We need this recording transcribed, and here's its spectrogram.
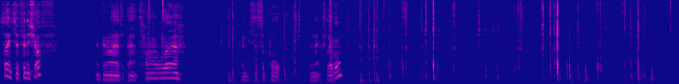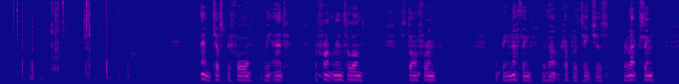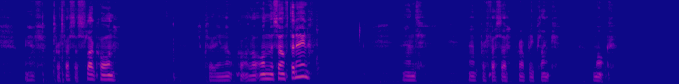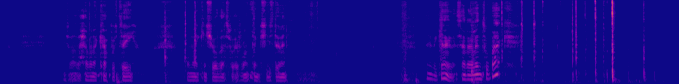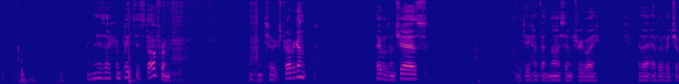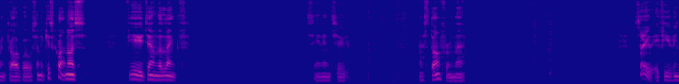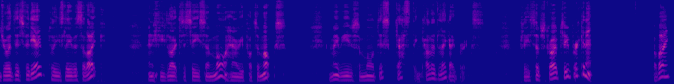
So to finish off, we're going to add our tile there, ready to support the next level. And just before we add the front lintel on, staff room would be nothing without a couple of teachers relaxing. We have Professor Slughorn, He's clearly not got a lot on this afternoon, and our Professor Grubbly Plank MOC, who's either having a cup of tea or making sure that's what everyone thinks she's doing. There we go, let's add our lintel back. There's our completed staff room. Nothing too extravagant. Tables and chairs. we do have that nice entryway with our ever vigilant gargoyles and it gives quite a nice view down the length seeing into our staff room there. So if you've enjoyed this video, please leave us a like. And if you'd like to see some more Harry Potter MOCs, maybe use some more disgusting coloured Lego bricks, please subscribe to Brickin' It. Bye-bye.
